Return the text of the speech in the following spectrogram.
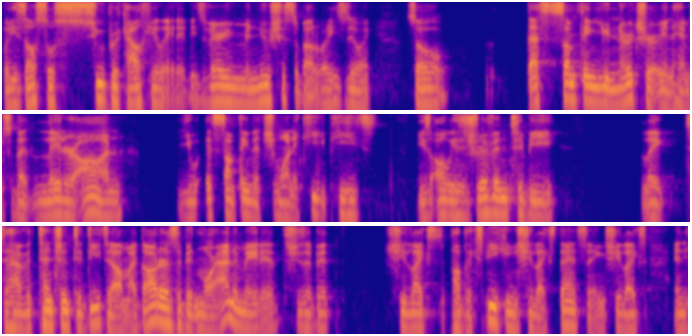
but he's also super calculated. He's very minutious about what he's doing. So that's something you nurture in him so that later on you it's something that you want to keep. He's he's always driven to be like to have attention to detail. My daughter is a bit more animated. She's a bit she likes public speaking she likes dancing she likes and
